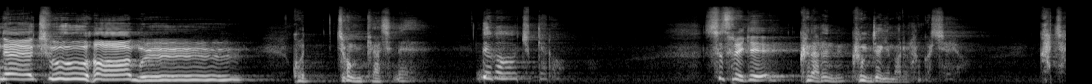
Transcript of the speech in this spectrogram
내 주함을 곧 정케 하시네. 내가 주께로. 스스로에게 그날은 긍정의 말을 한 것이에요. 가자.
